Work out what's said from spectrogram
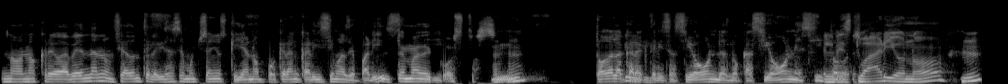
No, no creo. Habían anunciado en Televisa hace muchos años que ya no, porque eran carísimas de El París. tema de Y- costos. sí. Toda la Sí. caracterización, las locaciones y El todo. vestuario, ¿no? Ujú.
